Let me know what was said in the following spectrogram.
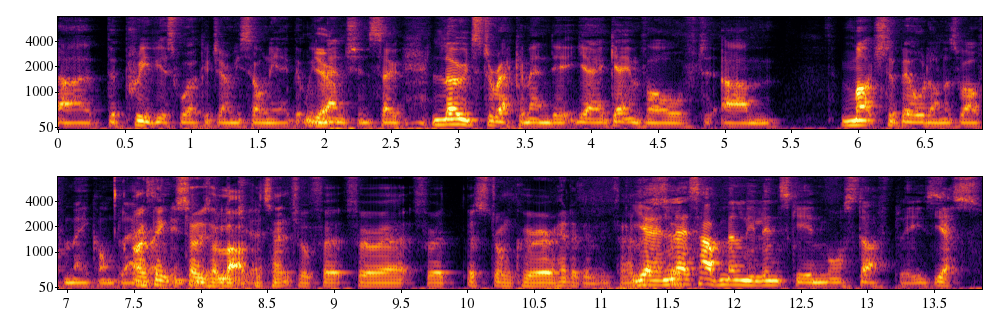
uh, the previous work of Jeremy Saulnier that we Yeah. mentioned. So loads to recommend it. Yeah, get involved. Um, much to build on as well for Macon Blair. I think in shows a lot of potential for for uh, for a, a strong career ahead of him. In fairness. Yeah, and So- let's have Melanie Lynskey in more stuff, please. yes,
